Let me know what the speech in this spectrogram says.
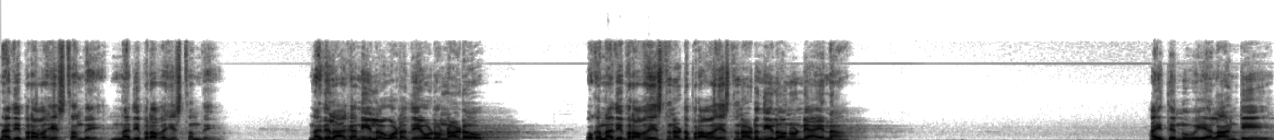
నది ప్రవహిస్తుంది నది ప్రవహిస్తుంది. నదిలాగా నీలో కూడా దేవుడు ఉన్నాడు. ఒక నది ప్రవహిస్తున్నట్టు ప్రవహిస్తున్నాడు నీలో నుండి ఆయన. అయితే నువ్వు ఎలాంటి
